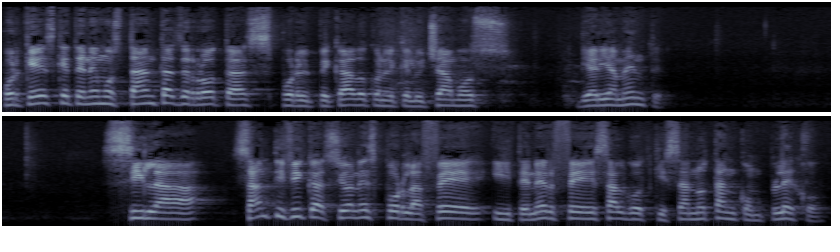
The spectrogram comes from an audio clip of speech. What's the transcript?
¿Por qué es que tenemos tantas derrotas por el pecado con el que luchamos diariamente? Si la santificación es por la fe y tener fe es algo quizá no tan complejo,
